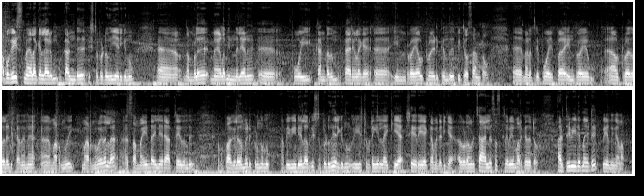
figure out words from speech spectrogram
അപ്പോൾ ഗൈസ് മേളൊക്കെ എല്ലാവരും കണ്ട് ഇഷ്ടപ്പെട്ടു എന്ന് വിചാരിക്കുന്നു. നമ്മൾ മേളം ഇന്നലെയാണ് പോയി കണ്ടതും കാര്യങ്ങളൊക്കെ. ഇൻട്രോയോ ഔട്ട്രോ എടുക്കുന്നത് പിറ്റേ ദിവസമാണ് കേട്ടോ മേളത്തിൽ പോയപ്പോൾ ഇൻട്രോയും ഔട്ട്രോ അതുപോലെ എടുക്കാൻ തന്നെ മറന്നുപോയി. മറന്നുപോയതല്ല സമയം ഉണ്ടായില്ല രാത്രി ആയതുകൊണ്ട്. അപ്പോൾ പകൽ നമ്മൾ എടുക്കണമെന്നുള്ളൂ. അപ്പോൾ ഈ വീഡിയോ എല്ലാവർക്കും ഇഷ്ടപ്പെട്ടു എന്ന് വിചാരിക്കുന്നു. വീഡിയോ ഇഷ്ടപ്പെട്ടെങ്കിൽ ലൈക്ക് ചെയ്യുക ഷെയർ ചെയ്യുക കമന്റ് അടിക്കുക. അതുപോലെ നമ്മുടെ ചാനൽ സബ്സ്ക്രൈബ് ചെയ്യാൻ മറക്കരുത് കേട്ടോ. അടുത്തൊരു വീഡിയോ ആയിട്ട് വീണ്ടും കാണാം.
